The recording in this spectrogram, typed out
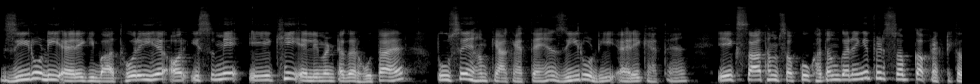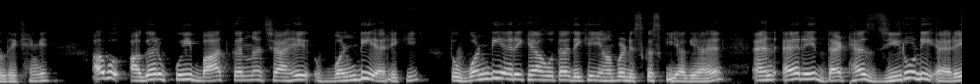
ज़ीरो डी एरे की बात हो रही है और इसमें एक ही एलिमेंट अगर होता है तो उसे हम क्या कहते हैं? ज़ीरो डी एरे कहते हैं। एक साथ हम सबको ख़त्म करेंगे, फिर सबका प्रैक्टिकल देखेंगे। अब अगर कोई बात करना चाहे वन डी एरे की तो वन डी एरे क्या होता है? देखिए, यहाँ पर डिस्कस किया गया है। An array that has zero D array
